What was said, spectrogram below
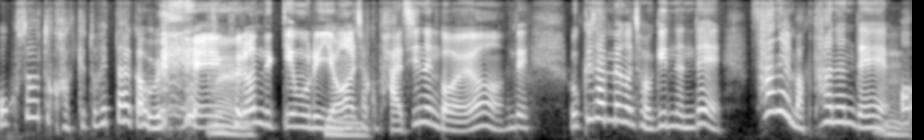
목소리도 같기도 했다가 왜 네. 그런 느낌으로 이 영화를 음. 자꾸 봐지는 거예요. 근데 로키 산맥은 저기 있는데 산을 막 타는데 음. 어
